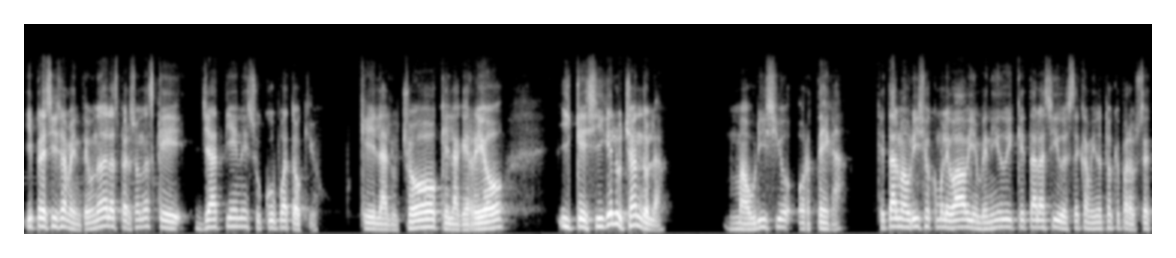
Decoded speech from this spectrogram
Y precisamente una de las personas que ya tiene su cupo a Tokio, que la luchó, que la guerreó y que sigue luchándola, Mauricio Ortega. ¿Qué tal Mauricio? ¿Cómo le va? Bienvenido y qué tal ha sido este camino a Tokio para usted?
